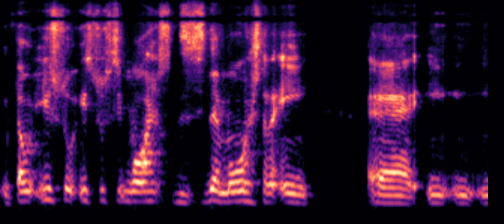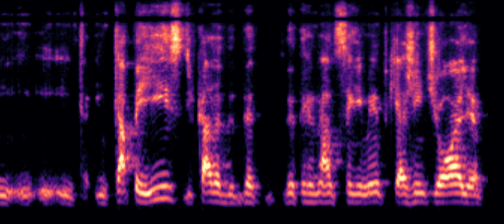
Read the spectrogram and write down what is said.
Então isso, isso se, mostra, se demonstra em, é, em, em, em, KPIs de cada de, determinado segmento que a gente olha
